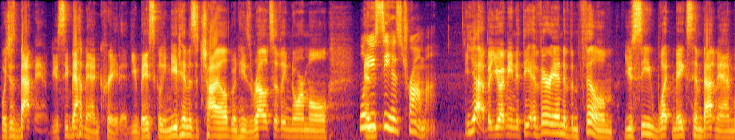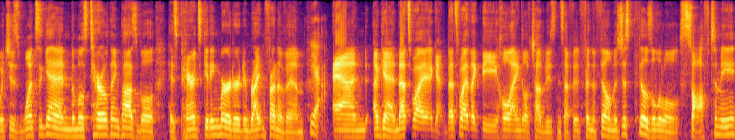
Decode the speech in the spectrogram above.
which is batman. You see batman created. You basically meet him as a child when he's relatively normal. Well and- you see his trauma yeah, but you, I mean, at the very end of the film, you see what makes him Batman, which is once again the most terrible thing possible: his parents getting murdered and right in front of him. Yeah. And again, that's why, again, that's why like the whole angle of child abuse and stuff from the film is just feels a little soft to me.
